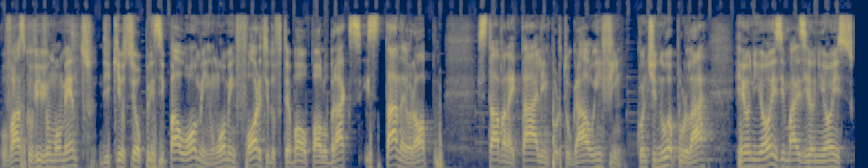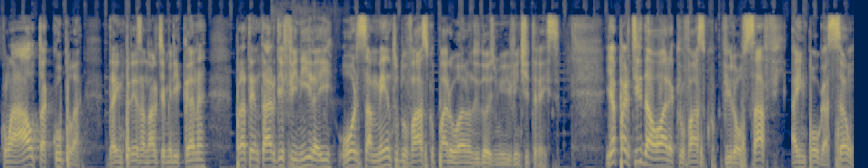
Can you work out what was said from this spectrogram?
O Vasco vive um momento de que o seu principal homem, um homem forte do futebol, Paulo Brax, está na Europa, estava na Itália, em Portugal, enfim, continua por lá. Reuniões e mais reuniões com a alta cúpula da empresa norte-americana para tentar definir aí o orçamento do Vasco para o ano de 2023. E a partir da hora que o Vasco virou SAF, a empolgação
